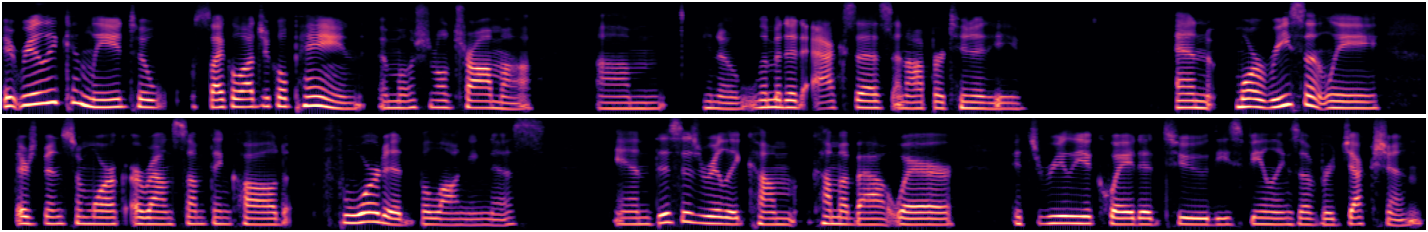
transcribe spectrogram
It really can lead to psychological pain, emotional trauma, um, you know, limited access and opportunity. And more recently, there's been some work around something called thwarted belongingness. And this has really come come about where it's really equated to these feelings of rejection.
